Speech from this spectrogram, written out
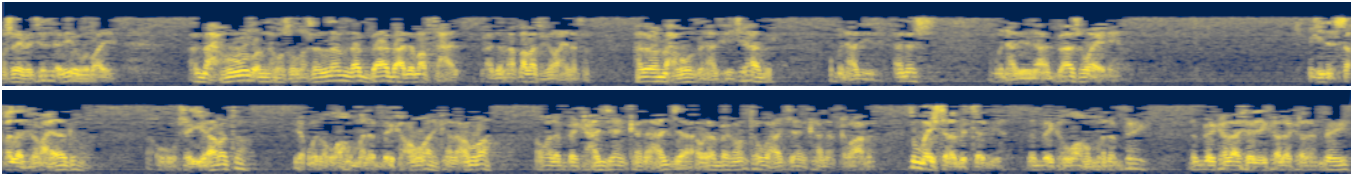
حسين الجزري هو ضعيف المحفوظ أنه صلى الله عليه وسلم لبى بعد ما ارتحل بعد ما قامت في راحلته. هذا هو المحفوظ من حديث جابر ومن حديث أنس ومن حديث ابن عباس وغيرهم إذا استقلت في راحلته أو سيارته يقول اللهم لبيك عمره كان عمره. أو لبيك حجا إن كان حجا أو لبيك عمرته حجا إن كان قرانا ثم يشتغل بالتلبية. لبيك اللهم لبيك. لبيك لا شريك لك لبيك.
